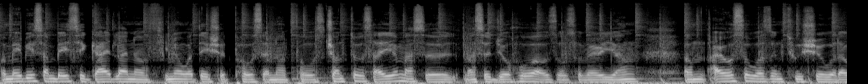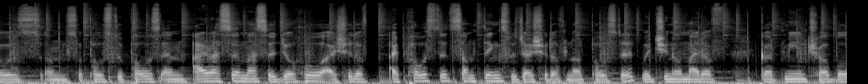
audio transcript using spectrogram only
or maybe some basic guideline of you know what they should post and not post. Saya masa masa Johor I was also very young. Um, I also wasn't too sure what I was um, supposed to post. And I rasa masa Johor I should have I posted some things which I should have not posted which you know might have got me in trouble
